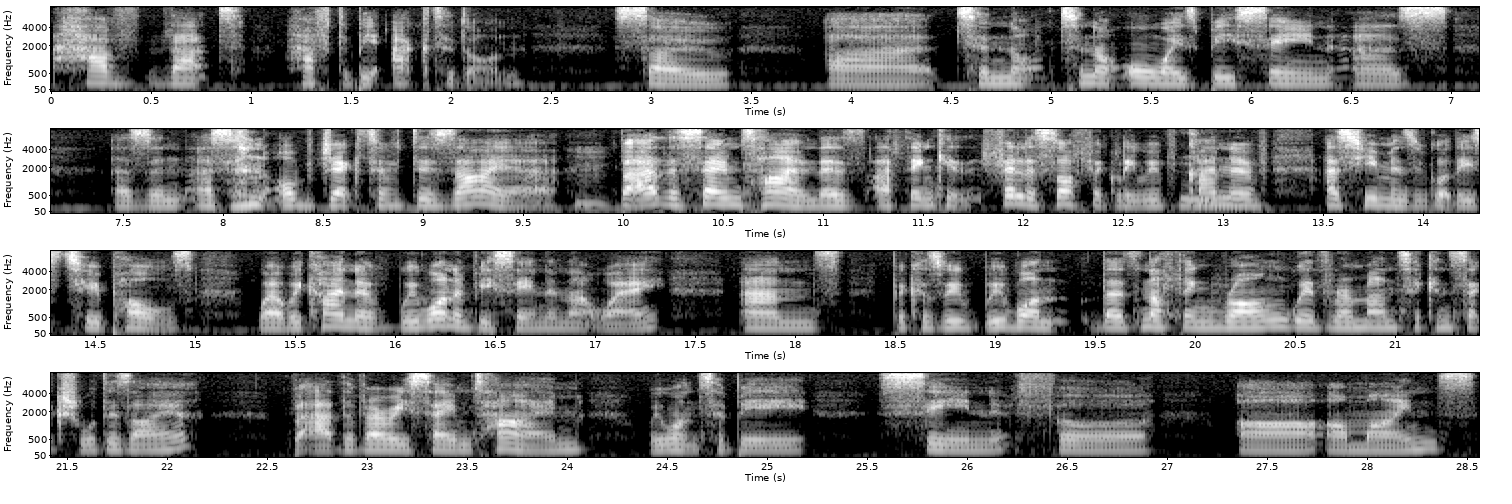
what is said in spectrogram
have that have to be acted on. So uh, to not to not always be seen as as an as an object of desire mm. but at the same time there's i think it, philosophically we've mm. kind of as humans we've got these two poles where we kind of we want to be seen in that way and because we we want there's nothing wrong with romantic and sexual desire but at the very same time we want to be seen for our our minds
